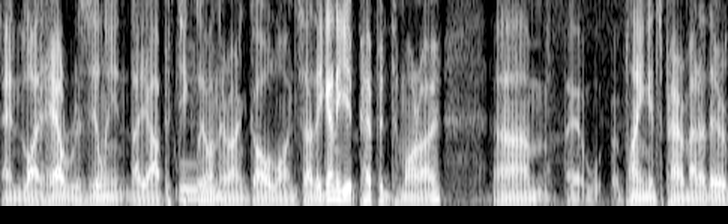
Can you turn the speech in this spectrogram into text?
and like how resilient they are, particularly on their own goal line. So they're going to get peppered tomorrow. Um, uh, playing against Parramatta, they're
